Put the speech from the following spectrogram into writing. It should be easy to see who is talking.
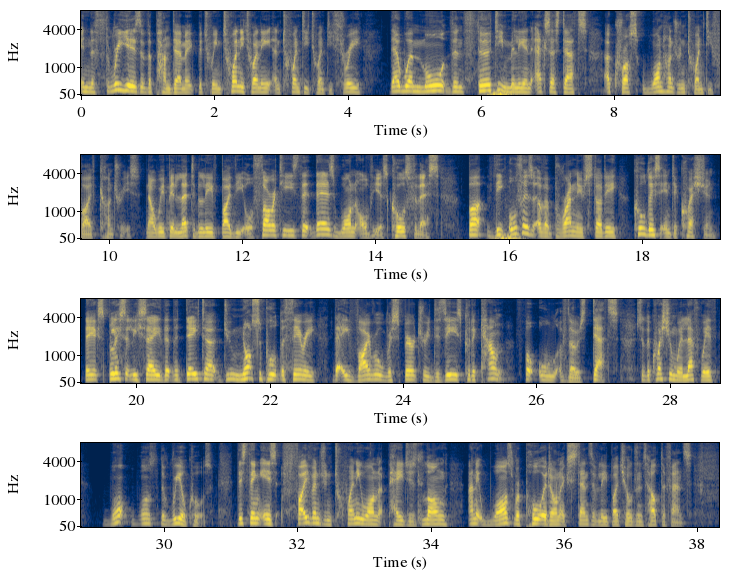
Speaker 1: In the three years of the pandemic between 2020 and 2023, there were more than 30 million excess deaths across 125 countries. Now, we've been led to believe by the authorities that there's one obvious cause for this, but the authors of a brand new study call this into question. They explicitly say that the data do not support the theory that a viral respiratory disease could account for all of those deaths. So the question we're left with what was the real cause? This thing is 521 pages long and it was reported on extensively by Children's Health Defense.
